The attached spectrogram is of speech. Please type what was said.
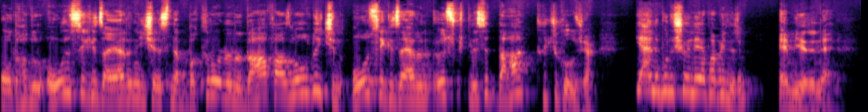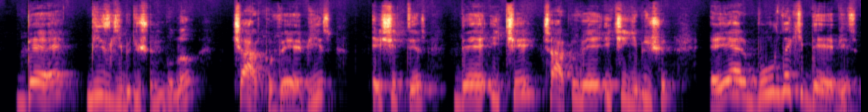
o daha dur 18 ayarın içerisinde bakır oranı daha fazla olduğu için 18 ayarın öz kütlesi daha küçük olacak. Yani bunu şöyle yapabilirim M yerine. D1 gibi düşün bunu. Çarpı V1 eşittir D2 çarpı V2 gibi düşün. Eğer buradaki D1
